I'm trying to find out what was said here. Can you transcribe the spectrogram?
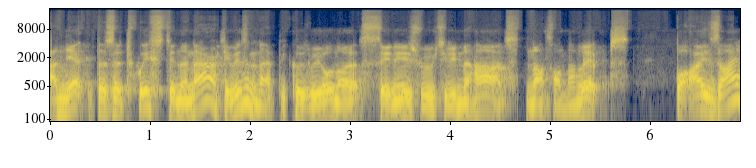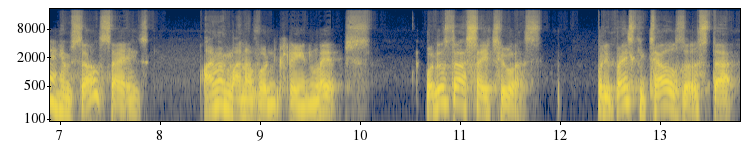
And yet there's a twist in the narrative, isn't there? Because we all know that sin is rooted in the heart, not on the lips. But Isaiah himself says, I'm a man of unclean lips. What does that say to us? But it basically tells us that,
